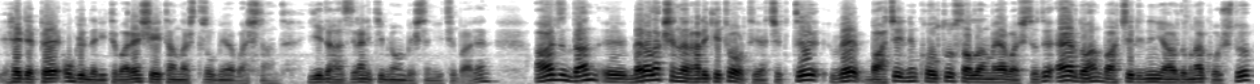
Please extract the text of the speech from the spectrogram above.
HDP o günden itibaren şeytanlaştırılmaya başlandı. 7 Haziran 2015'ten itibaren. Ardından e, Meral Akşener hareketi ortaya çıktı ve Bahçeli'nin koltuğu sallanmaya başladı. Erdoğan Bahçeli'nin yardımına koştu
